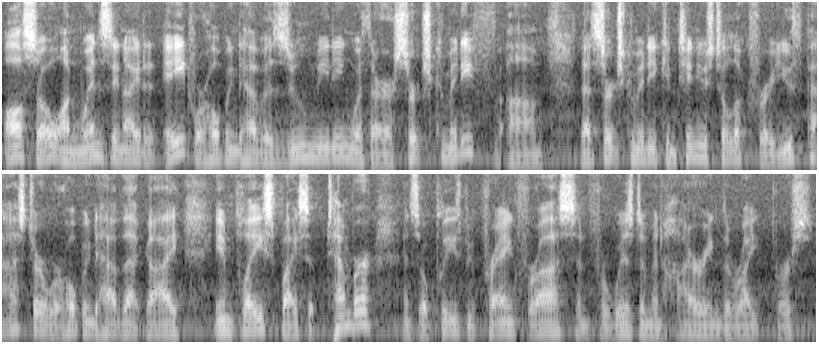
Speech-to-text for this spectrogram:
Also, on Wednesday night at 8, we're hoping to have a Zoom meeting with our search committee. Um, that search committee continues to look for a youth pastor. We're hoping to have that guy in place by September. And so please be praying for us and for wisdom in hiring the right person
